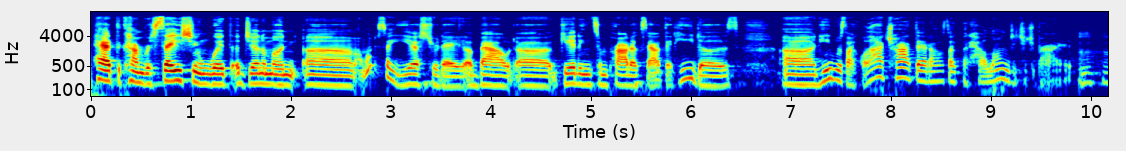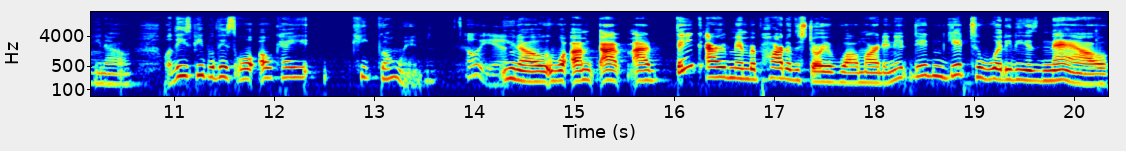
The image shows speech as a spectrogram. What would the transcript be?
had the conversation with a gentleman. Um, I want to say yesterday about uh, getting some products out that he does. Uh, and he was like, "Well, I tried that." I was like, "But how long did you try it?" Mm-hmm. You know, well, these people, this, well, okay, keep going. Oh yeah. You know, um, I I think I remember part of the story of Walmart, and it didn't get to what it is now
